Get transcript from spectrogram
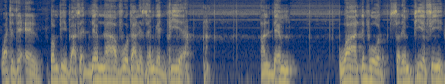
what is the help. Some people have said them now vote unless them get paid. And them want the vote, so them pay feed.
